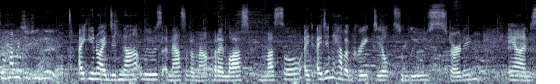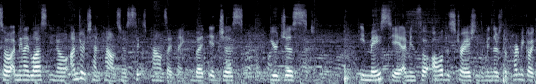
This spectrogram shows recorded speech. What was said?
so how much did you lose? I, you know, I did not lose a massive amount, but I lost muscle. I, I didn't have a great deal to lose starting. And so, I mean, I lost, you know, under 10 pounds, you know, six pounds, I think. But it just, you're just emaciated. I mean, so all the striations, I mean, there's the part of me going,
